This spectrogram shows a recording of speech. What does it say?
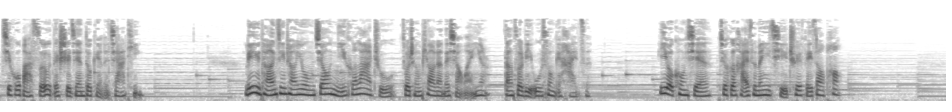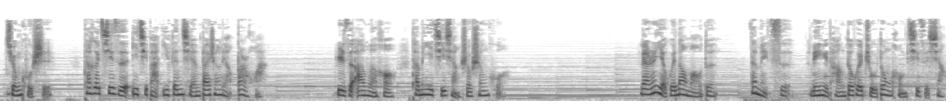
几乎把所有的时间都给了家庭。林语堂经常用胶泥和蜡烛做成漂亮的小玩意儿，当做礼物送给孩子。一有空闲，就和孩子们一起吹肥皂泡。穷苦时，他和妻子一起把一分钱掰成两半花。日子安稳后，他们一起享受生活。两人也会闹矛盾，但每次林语堂都会主动哄妻子笑。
